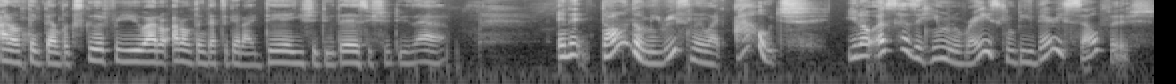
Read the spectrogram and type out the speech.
I don't think that looks good for you. I don't I don't think that's a good idea. You should do this, you should do that. And it dawned on me recently like, ouch. You know, us as a human race can be very selfish.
